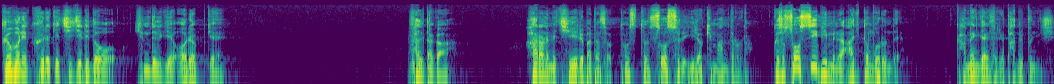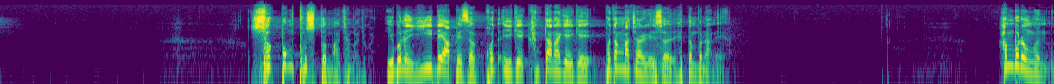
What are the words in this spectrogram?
그분이 그렇게 지지리도 힘들게 어렵게 살다가 하나님의 지혜를 받아서 토스트 소스를 이렇게 만들어라. 그래서 소스의 비밀을 아직도 모른대. 가맹장에서 이렇게 받을 뿐이지. 석봉 토스트도 마찬가지고 이분은 이대 앞에서 포, 이게 간단하게 이게 포장마차에서 했던 분 아니에요. 한 분은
